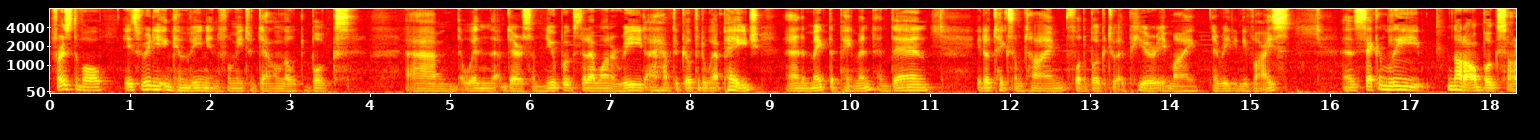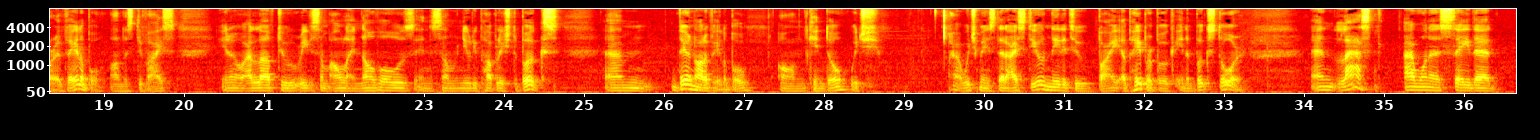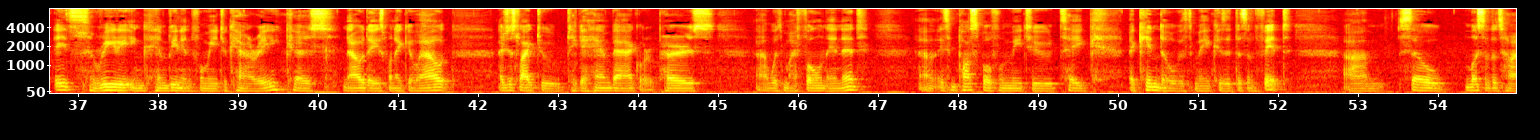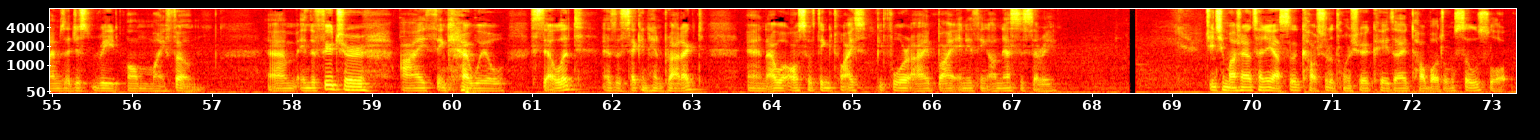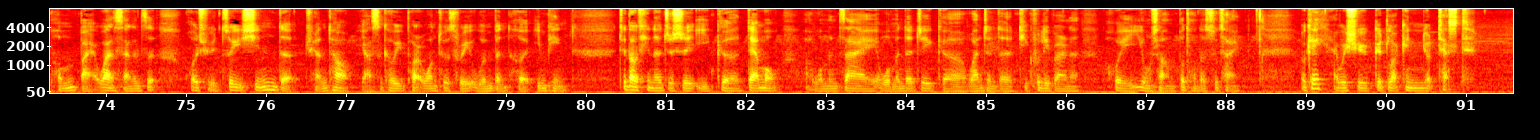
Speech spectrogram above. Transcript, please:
First of all, it's really inconvenient for me to download books. Um, when there are some new books that I want to read, I have to go to the web page and make the payment, and then it'll take some time for the book to appear in my reading device. And secondly, not all books are available on this device. You know, I love to read some online novels and some newly published books. Um, they're not available on Kindle, which uh, which means that I still needed to buy a paper book in a bookstore. And last, I want to say that it's really inconvenient for me to carry because nowadays when I go out, I just like to take a handbag or a purse uh, with my phone in it. Uh, it's impossible for me to take a Kindle with me because it doesn't fit. Um, so most of the times I just read on my phone. Um, in the future, I think I will sell it as a second-hand product, and I will also think twice before I buy anything unnecessary. 近期马上要参加雅思考试的同学，可以在淘宝中搜索“彭百万”三个字，获取最新的全套雅思口语 Part One、Two、Three 文本和音频。这道题呢，只是一个 demo 啊，我们在我们的这个完整的题库里边呢，会用上不同的素材。OK，I wish you good luck in your test.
